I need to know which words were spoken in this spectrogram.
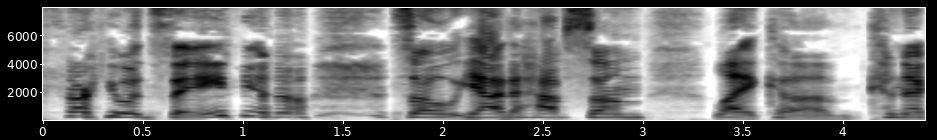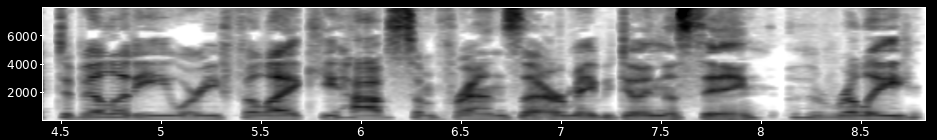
are you insane? you know? So yeah, to have some like, uh, connectability where you feel like you have some friends that are maybe doing this thing really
